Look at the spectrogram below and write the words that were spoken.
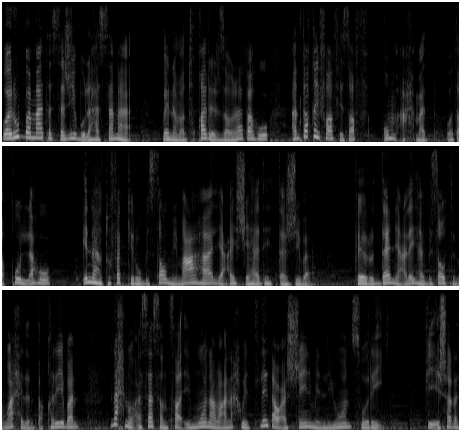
وربما تستجيب لها السماء بينما تقرر زوجته أن تقف في صف أم أحمد وتقول له إنها تفكر بالصوم معها لعيش هذه التجربة. فيردان عليها بصوت واحد تقريبا. نحن أساسا صائمون مع نحو 23 مليون سوري. في إشارة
